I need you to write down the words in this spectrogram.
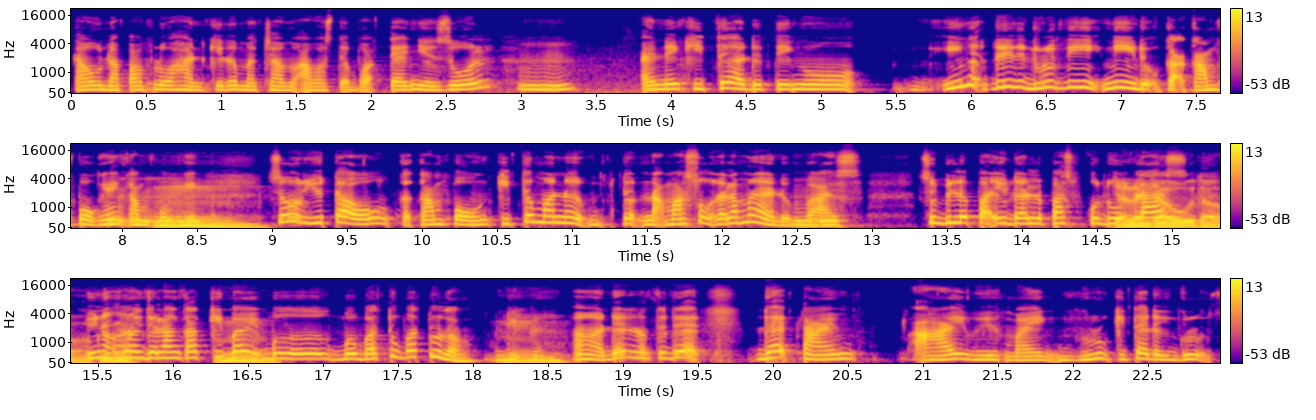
tahun 80-an kira macam I was about 10 years old. Mhm. And then kita ada tengok Ingat dia dulu ni ni duduk kat kampung eh kampung ni. Hmm. So you tahu kat kampung kita mana nak masuk dalam mana ada bas. So bila Pak you dah lepas pukul 12 Jalan jauh tau, You nak kena jalan kaki baik ber, berbatu-batu tau. Hmm. Ah then after that that time I with my group kita ada group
